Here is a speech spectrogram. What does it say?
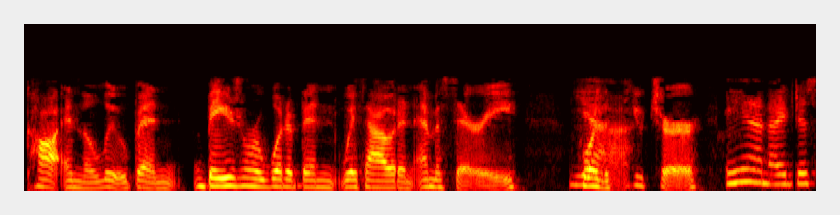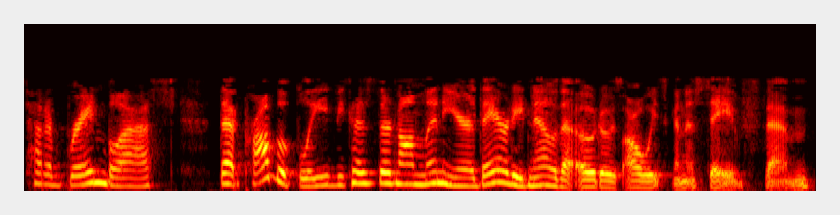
caught in the loop and Bajor would have been without an emissary for yeah. the future. And I just had a brain blast that probably because they're nonlinear, they already know that Odo's always going to save them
